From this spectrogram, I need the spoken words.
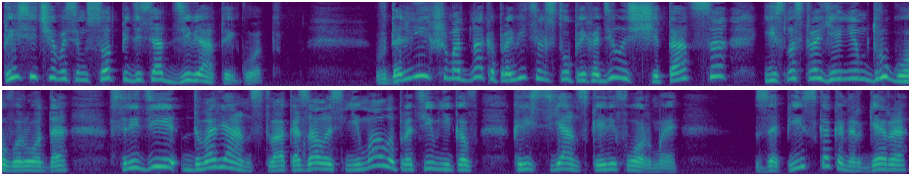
1859 год. В дальнейшем, однако, правительству приходилось считаться и с настроением другого рода. Среди дворянства оказалось немало противников крестьянской реформы. Записка Камергера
